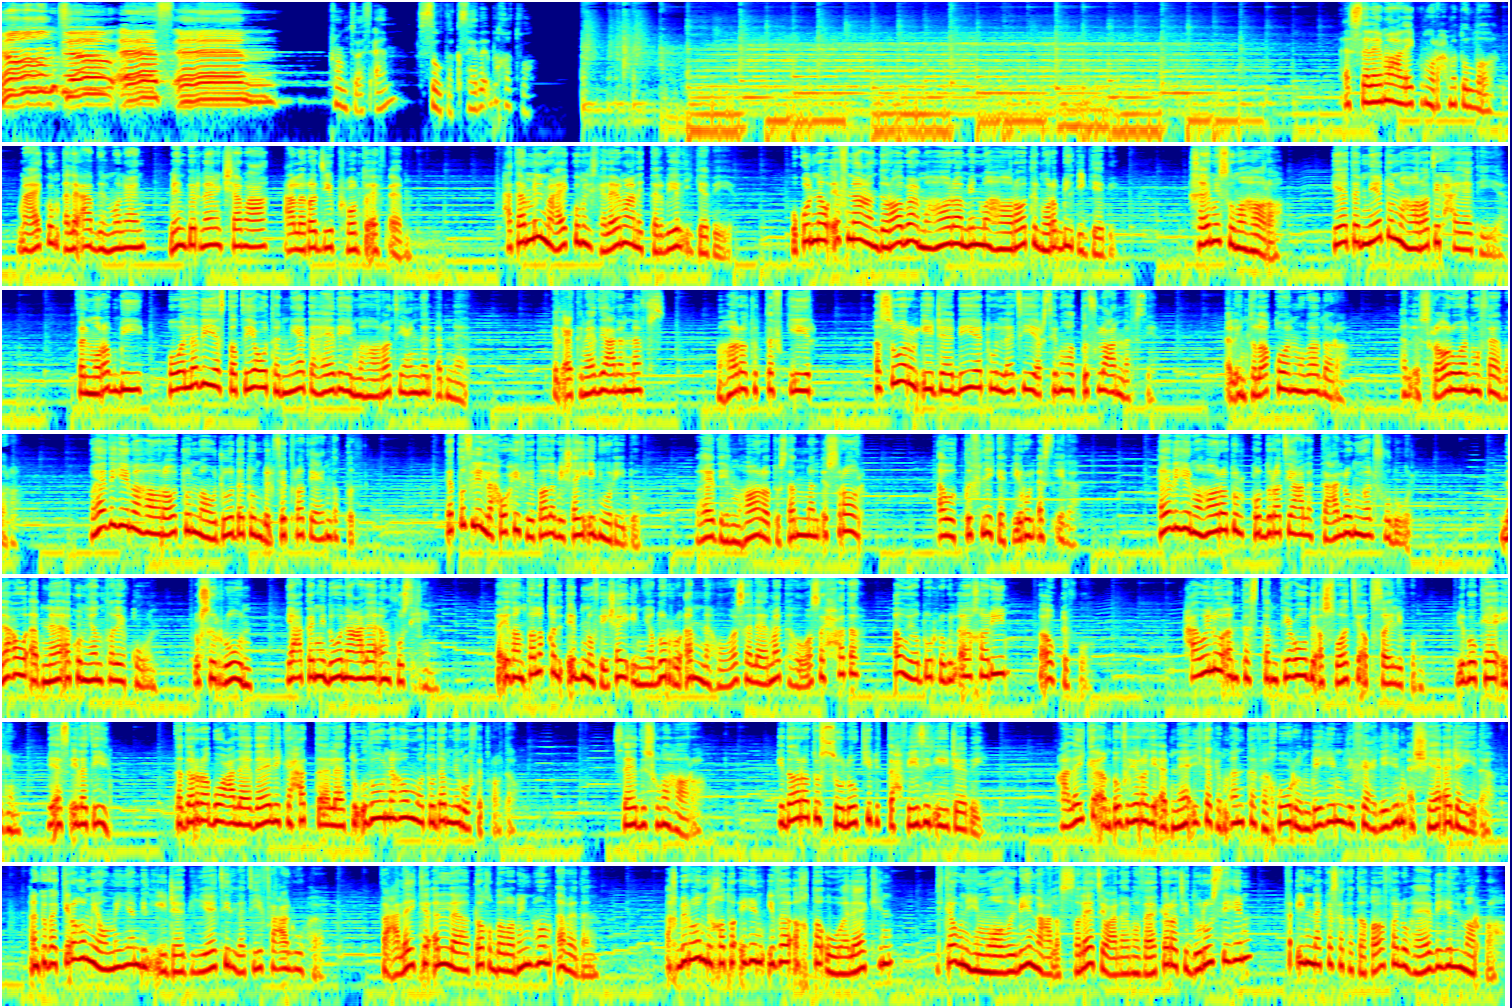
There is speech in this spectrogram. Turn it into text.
برونتو اف ام برونتو اف ام صوتك سابق بخطوة. السلام عليكم ورحمة الله. معاكم آلاء عبد المنعم من برنامج شمعة على راديو برونتو اف ام هكمل معاكم الكلام عن التربية الإيجابية. وكنا وقفنا عند رابع مهارة من مهارات المربي الإيجابي. خامس مهارة هي تنمية المهارات الحياتية. فالمربي هو الذي يستطيع تنمية هذه المهارات عند الأبناء. الاعتماد على النفس مهارة التفكير الصور الإيجابية التي يرسمها الطفل عن نفسه الانطلاق والمبادرة الإصرار والمثابرة وهذه مهارات موجودة بالفطرة عند الطفل. كالطفل اللحوح في طلب شيء يريده وهذه المهارة تسمى الإصرار أو الطفل كثير الأسئلة. هذه مهارة القدرة على التعلم والفضول. دعوا أبناءكم ينطلقون يصرون يعتمدون على أنفسهم. فإذا انطلق الابن في شيء يضر أمنه وسلامته وصحته أو يضر بالآخرين فأوقفوه. حاولوا أن تستمتعوا بأصوات أطفالكم ببكائهم بأسئلتهم. تدربوا على ذلك حتى لا تؤذونهم وتدمروا فطرتهم. سادس مهارة إدارة السلوك بالتحفيز الإيجابي. عليك أن تظهر لأبنائك كم أنت فخور بهم لفعلهم أشياء جيدة أن تذكرهم يوميا بالإيجابيات التي فعلوها فعليك ألا تغضب منهم أبدا. أخبرهم بخطئهم إذا أخطأوا ولكن لكونهم مواظبين على الصلاة وعلى مذاكرة دروسهم فإنك ستتغافل هذه المرة.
